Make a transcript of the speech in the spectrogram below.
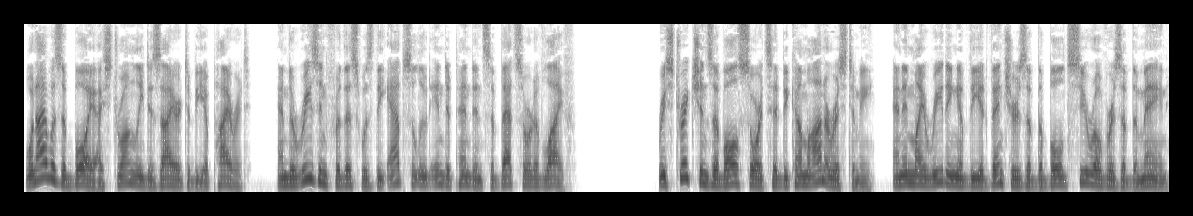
When I was a boy, I strongly desired to be a pirate, and the reason for this was the absolute independence of that sort of life. Restrictions of all sorts had become onerous to me, and in my reading of the adventures of the bold sea rovers of the Main,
